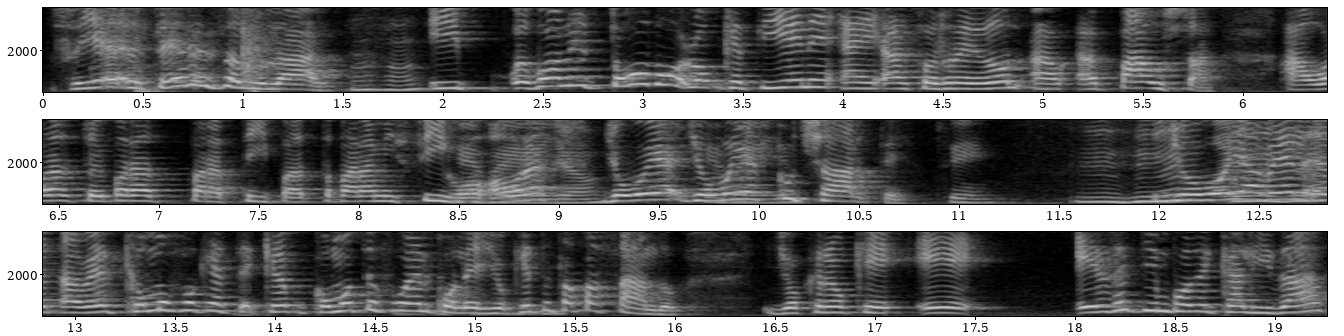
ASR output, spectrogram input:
cierra el celular y pone todo lo que tiene a, su alrededor a, pausa. Ahora estoy para, para ti, para, para mis hijos. Ahora yo voy a, yo voy a escucharte. Sí. Yo voy a ver, a ver cómo fue que, te, cómo te fue en el colegio, qué te está pasando. Yo creo que eh, ese tiempo de calidad,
